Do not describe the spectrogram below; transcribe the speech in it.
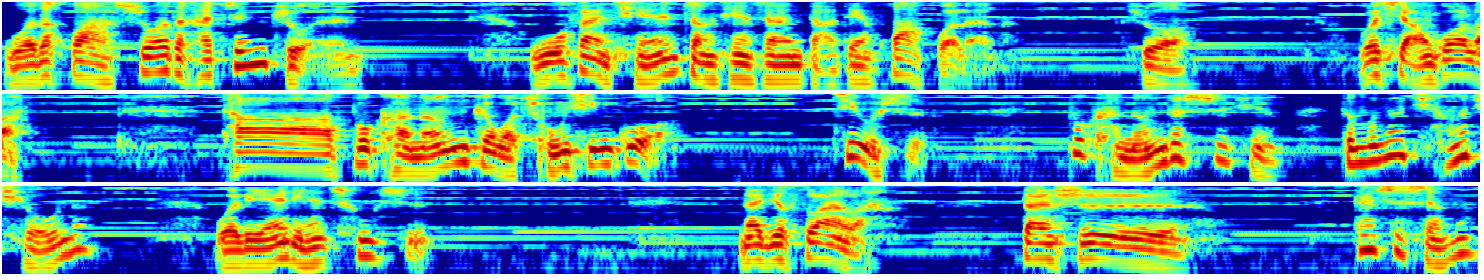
我的话说的还真准。午饭前，张千山打电话过来了，说：“我想过了，他不可能跟我重新过。就是不可能的事情，怎么能强求呢？”我连连称是。那就算了，但是，但是什么？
